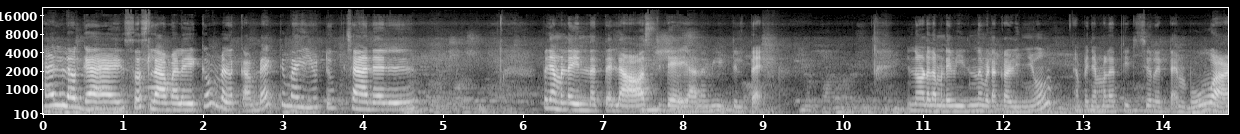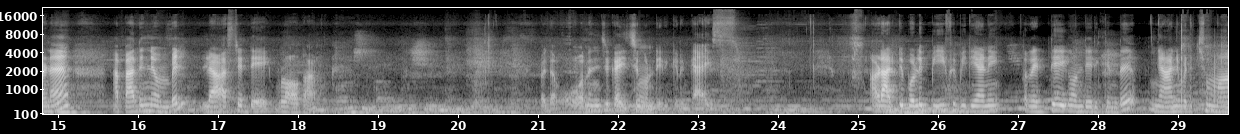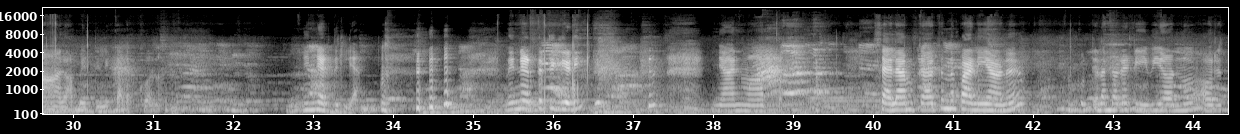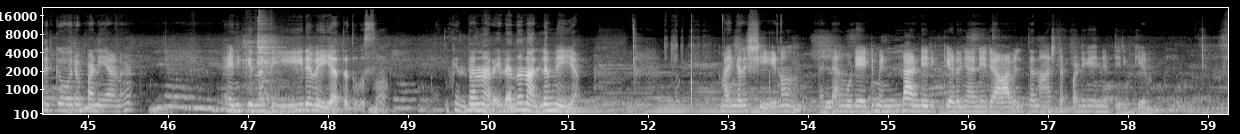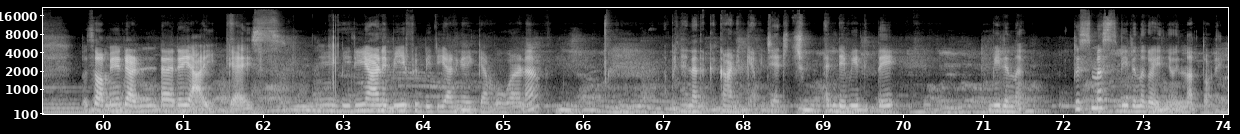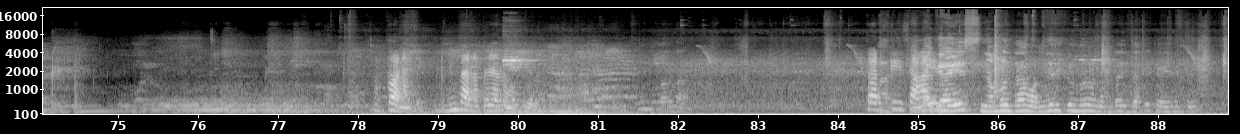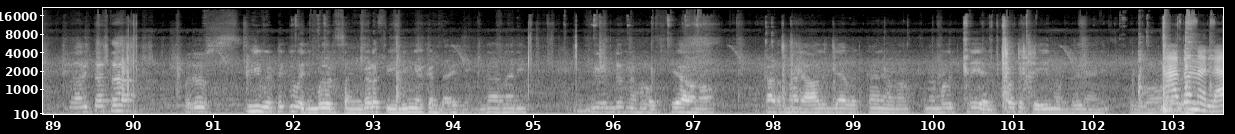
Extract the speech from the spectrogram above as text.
Hello guys അസ്സാം വലൈക്കും welcome back to my YouTube channel ഇപ്പം നമ്മുടെ ഇന്നത്തെ ലാസ്റ്റ് ഡേ ആണ് വീട്ടിലത്തെ. ഇന്നോടെ നമ്മുടെ വിരുന്ന് ഇവിടെ കഴിഞ്ഞു. അപ്പം നമ്മൾ തിരിച്ച് റിട്ടേൺ പോവാണ്. അപ്പം അതിന് മുമ്പിൽ ലാസ്റ്റ് ഡേ വ്ളോഗാണ് അപ്പം ഇത് ഓറഞ്ച് കഴിച്ചും കൊണ്ടിരിക്കണം ഗൈസ് അവിടെ അടിപൊളി ബീഫ് ബിരിയാണി റെഡി ആയിക്കൊണ്ടിരിക്കുന്നുണ്ട്. ഞാനിവിടെ ചുമ്മാ ബെഡിൽ കിടക്കുവാണ്. നിന്നെ എടുത്തിട്ടില്ല നിന്നെ എടുത്തിട്ടില്ലടി ഞാൻ മാത്രം. സലാം കാക്കുന്ന പണിയാണ്. കുട്ടികളൊക്കെ അവിടെ ടി വി കാണുന്നു. ഓരോരുത്തർക്ക് ഓരോ പണിയാണ്. എനിക്കിന്ന് തീരെ വെയ്യാത്ത ദിവസമാണ് എനിക്ക് എന്താണെന്നറിയില്ല ഇന്ന് നല്ല വയ്യ. ഭയങ്കര ക്ഷീണവും എല്ലാം കൂടി ആയിട്ട് മിണ്ടാണ്ടിരിക്കുകയാണ്. ഞാൻ രാവിലത്തെ നാഷ്ടപ്പണി കഴിഞ്ഞിട്ടിരിക്കുകയാണ്. ഇപ്പം സമയം രണ്ടരയായി ഗൈസ് ഈ ബിരിയാണി ബീഫ് ബിരിയാണി കഴിക്കാൻ പോവുകയാണ് അപ്പം ഞാൻ അതൊക്കെ കാണിക്കാൻ വിചാരിച്ചു. എന്റെ വീട്ടിലത്തെ വിരുന്ന് ക്രിസ്മസ് വിരുന്ന് കഴിഞ്ഞു ഇന്നത്തോടെ. അപ്പോൾ ആണെങ്കിൽ പറഞ്ഞപ്പോഴാണ് നോക്കിയത്. തുറക്കി ഹലോ ചായ. നമ്മൾ ഇതാ വന്നിരിക്കുന്നു നമ്മുടെ ഇതൊക്കെ കഴിഞ്ഞിട്ട് രാവിലത്തെ ഒരു ഈ വീട്ടിലേക്ക് വരുമ്പോൾ ഒരു സങ്കട ഫീലിംഗ് ഒക്കെ ഉണ്ടായിരുന്നു. എന്താ പറഞ്ഞാൽ വീണ്ടും നമ്മൾ ഒറ്റയാവണോ? കടന്നാൽ ആളില്ല വെക്കാനാണോ? നമ്മൾ ഇത്ര ഹെൽപ്പൊക്കെ ചെയ്യുന്നുണ്ട് ഞാൻ അതൊന്നല്ല.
